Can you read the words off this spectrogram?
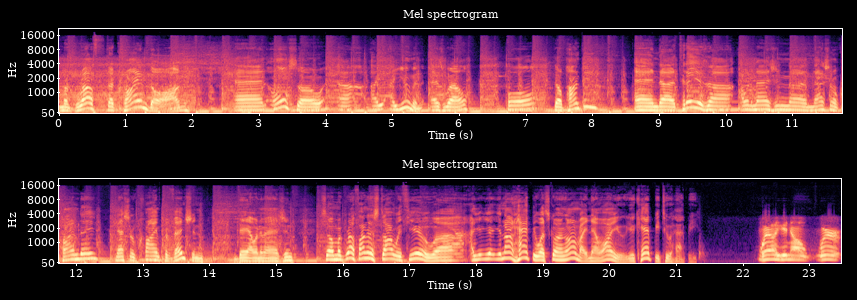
McGruff, the crime dog, and also uh, a, a human as well, Paul Del Ponte. And uh, today is, uh, I would imagine, uh, National Crime Day, National Crime Prevention Day, I would imagine. So, McGruff, I'm going to start with you. Uh, you're not happy what's going on right now, are you? You can't be too happy. Well, you know, we're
